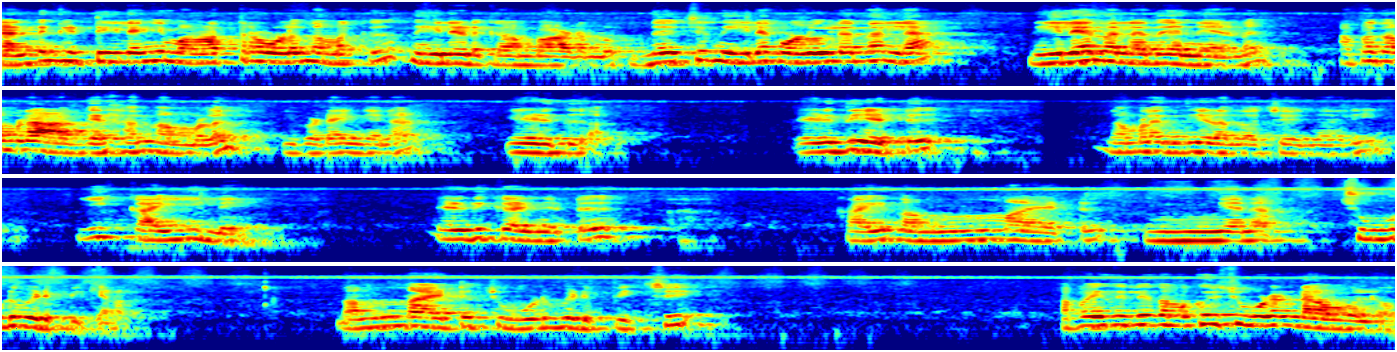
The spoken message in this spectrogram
രണ്ടും കിട്ടിയില്ലെങ്കിൽ മാത്രമേ ഉള്ളൂ നമുക്ക് നീല എടുക്കാൻ പാടുള്ളൂ. എന്ന് വെച്ച് നീല കൊള്ളൂലെന്നല്ല നീല നല്ലത് തന്നെയാണ്. അപ്പം നമ്മുടെ ആഗ്രഹം നമ്മൾ ഇവിടെ ഇങ്ങനെ എഴുതുക. എഴുതിയിട്ട് നമ്മൾ എന്ത് ചെയ്യണം എന്ന് വെച്ച് കഴിഞ്ഞാൽ ഈ കൈയില്ലേ എഴുതി കഴിഞ്ഞിട്ട് കൈ നന്നായിട്ട് ഇങ്ങനെ ചൂട് പിടിപ്പിക്കണം. നന്നായിട്ട് ചൂട് പിടിപ്പിച്ച് അപ്പോൾ ഇതിൽ നമുക്കൊരു ചൂടുണ്ടാവുമല്ലോ?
